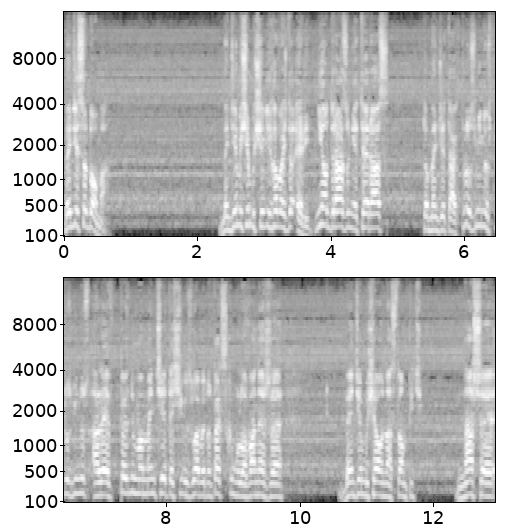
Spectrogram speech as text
Będzie Sodoma. Będziemy się musieli chować do elit. Nie od razu, nie teraz. To będzie tak, plus minus, plus minus, ale w pewnym momencie te siły zła będą tak skumulowane, że będzie musiało nastąpić nasze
